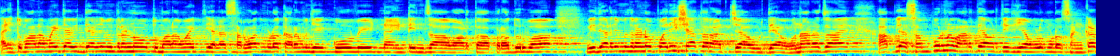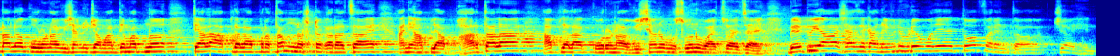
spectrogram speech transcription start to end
आणि तुम्हाला माहिती आहे विद्यार्थी मित्रांनो तुम्हाला माहिती याला सर्वात मोठं कारण म्हणजे कोविड नाईन्टीनचा वाढता प्रादुर्भाव. विद्यार्थी मित्रांनो परीक्षा तर आजच्या उद्या होणारच आहे. आपल्या संपूर्ण भारतावरती एवढं मोठं संकट आलं कोरोना विषाणूच्या माध्यमातून त्याला आपल्याला प्रथम नष्ट करायचं आहे आणि आपल्या भारताला आपल्याला कोरोना विषाणूपासून वाचवायचं आहे. भेटूया अशाच एका नवीन व्हिडिओमध्ये. तोपर्यंत जय हिंद.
